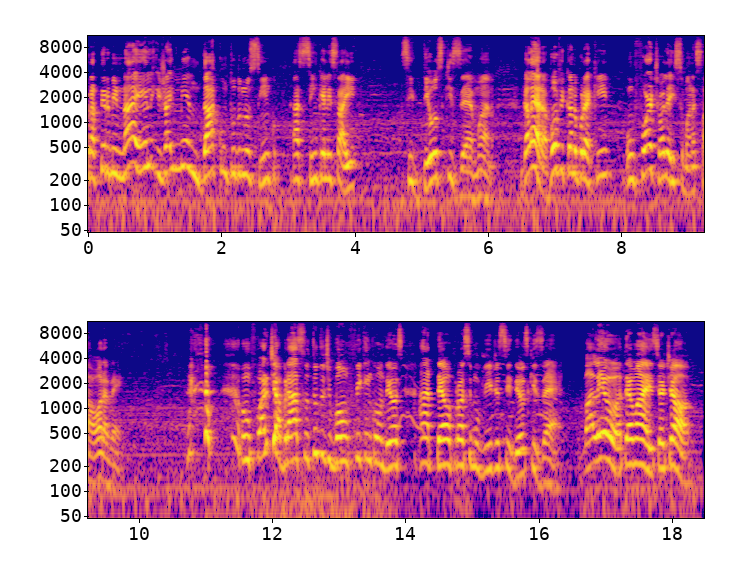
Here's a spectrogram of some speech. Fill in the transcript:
pra terminar ele e já emendar com tudo no 5 assim que ele sair. Se Deus quiser, mano. Galera, vou ficando por aqui. Um forte... Olha isso, mano, essa hora, velho. um forte abraço, tudo de bom, fiquem com Deus. Até o próximo vídeo, se Deus quiser. Valeu, até mais, tchau, tchau.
